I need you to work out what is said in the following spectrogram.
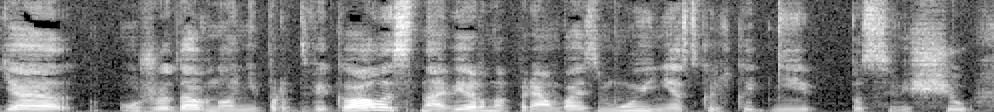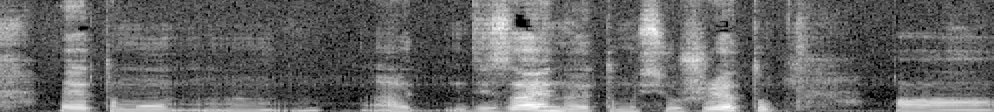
я уже давно не продвигалась. Наверное, прям возьму и несколько дней посвящу этому дизайну, этому сюжету. А,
